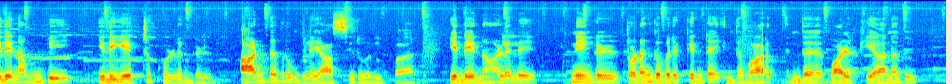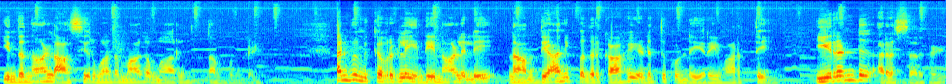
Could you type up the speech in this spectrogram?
இதை நம்பி இதை ஏற்றுக்கொள்ளுங்கள். ஆண்டவர் உங்களை ஆசீர்வதிப்பார். இன்றைய நாளிலே நீங்கள் தொடங்கவிருக்கின்ற இந்த வார் இந்த வாழ்க்கையானது இந்த நாள் ஆசீர்வாதமாக மாறும் நம்புங்கள். அன்புமிக்கவர்களை இன்றைய நாளிலே நாம் தியானிப்பதற்காக எடுத்துக்கொண்ட இறை வார்த்தை இரண்டு அரசர்கள்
